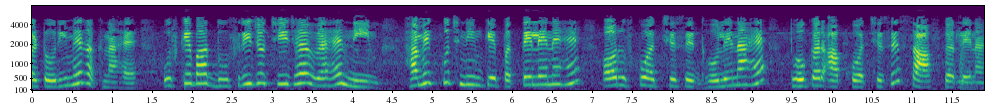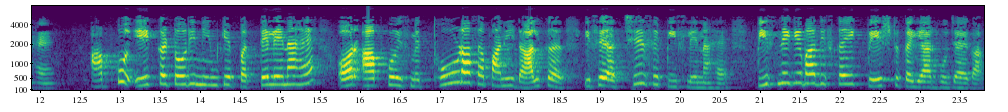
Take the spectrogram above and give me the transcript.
कटोरी में रखना है। उसके बाद दूसरी जो चीज़ है, वह है नीम। हमें कुछ नीम के पत्ते लेने हैं और उसको अच्छे से धो लेना है। धोकर आपको अच्छे से साफ़ कर लेना है। आपको एक कटोरी नीम के पत्ते लेना है और आपको इसमें थोड़ा सा पानी डालकर इसे अच्छे से पीस लेना है। पीसने के बाद इसका एक पेस्ट तैयार हो जाएगा।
